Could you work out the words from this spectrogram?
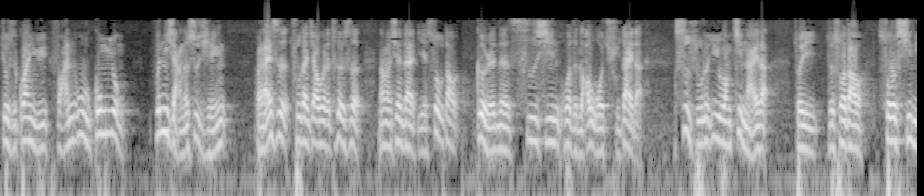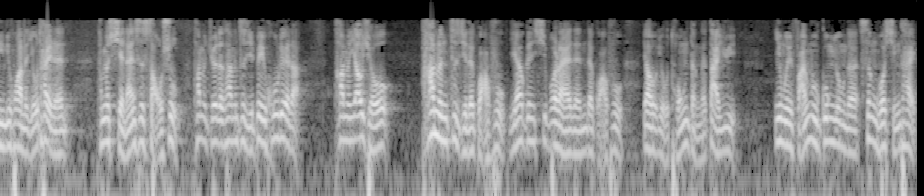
就是关于凡物公用分享的事情，本来是初代教会的特色，那么现在也受到个人的私心或者老我取代的。世俗的欲望进来的，所以就说到说心灵的话的犹太人，他们显然是少数，他们觉得他们自己被忽略了，他们要求他们自己的寡妇也要跟希伯来人的寡妇要有同等的待遇，因为凡物公用的生活形态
